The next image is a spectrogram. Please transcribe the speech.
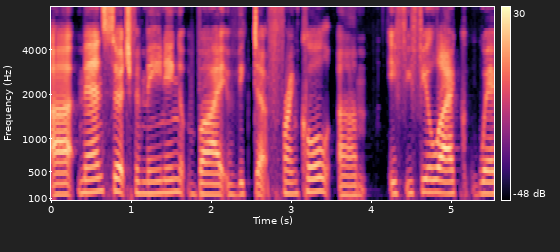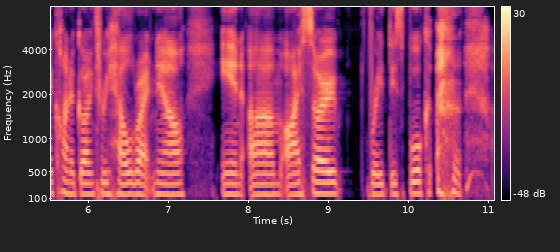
Uh, Man's Search for Meaning by Viktor Frankl. Um, if you feel like we're kind of going through hell right now in um, ISO, read this book.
